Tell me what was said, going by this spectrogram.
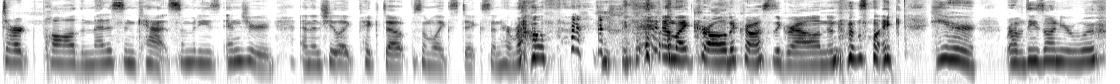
Dark Paw, the medicine cat, somebody's injured. And then she like picked up some like sticks in her mouth and like crawled across the ground and was like, Here, rub these on your wound.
